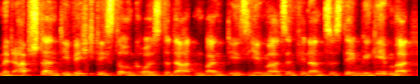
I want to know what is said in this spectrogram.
mit Abstand die wichtigste und größte Datenbank, die es jemals im Finanzsystem gegeben hat.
